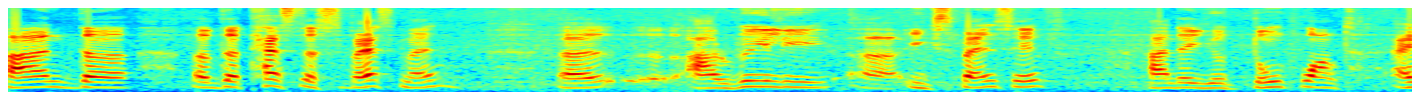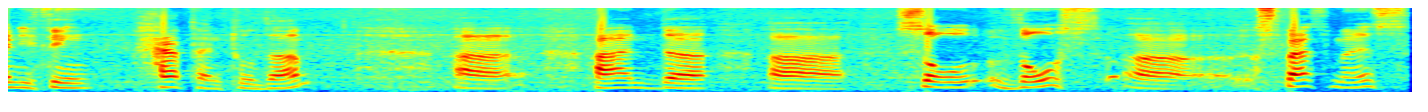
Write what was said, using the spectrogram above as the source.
and the test specimen are really expensive and you don't want anything happen to them. Uh, and so those specimens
